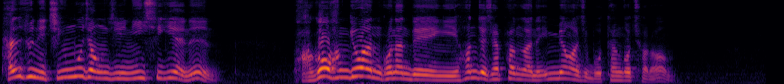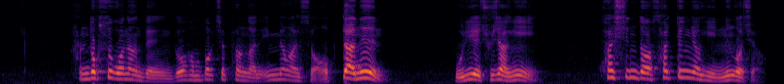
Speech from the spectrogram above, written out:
단순히 직무정지인 이 시기에는 과거 황교안 권한대행이 헌재 재판관을 임명하지 못한 것처럼 한독수 권한대행도 헌법재판관을 임명할 수 없다는 우리의 주장이 훨씬 더 설득력이 있는 거죠.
